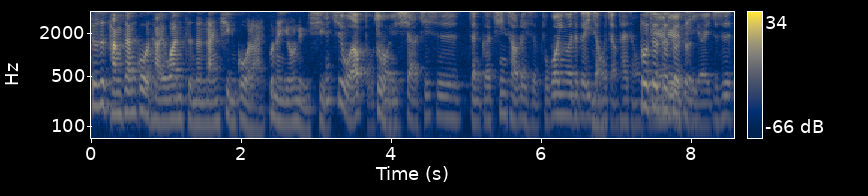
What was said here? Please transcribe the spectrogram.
就是唐山过台湾只能男性过来，不能有女性。其实我要补充一下，其实整个清朝历史，不过因为这个一讲会讲太长，我只略提而已。就是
